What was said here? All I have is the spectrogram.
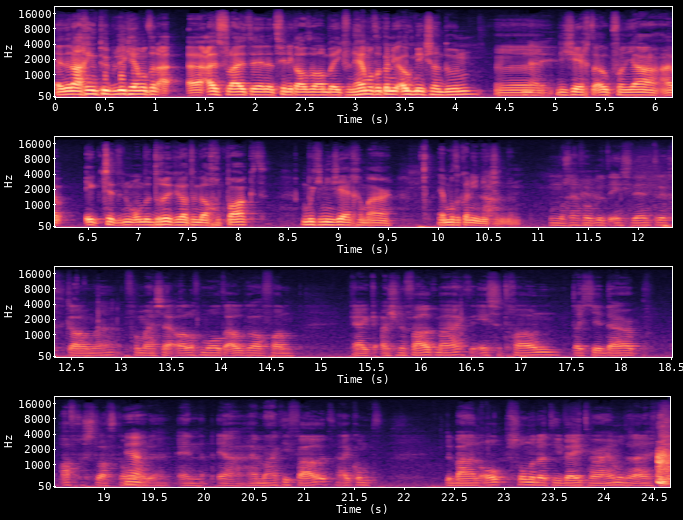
En daarna ging het publiek Hamilton uh, uitfluiten. En dat vind ik altijd wel een beetje van Hamilton kan hier ook niks aan doen. Eh, Nee. Die zegt ook van ja, ik zet hem onder druk. Ik had hem wel gepakt. Moet je niet zeggen, maar Hamilton kan hier niks aan doen. Om nog even op dit incident terug te komen. Voor mij zei Olaf Molt ook wel van... Kijk, als je een fout maakt, is het gewoon dat je daarop afgestraft kan Ja. worden. En ja, hij maakt die fout. Hij komt de baan op zonder dat hij weet waar Hamilton eigenlijk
